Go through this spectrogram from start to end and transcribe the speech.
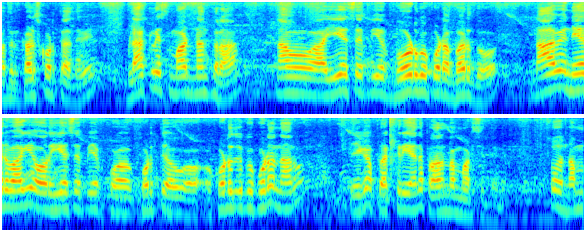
ಅದನ್ನು ಕಳಿಸ್ಕೊಡ್ತಾ ಇದ್ದೀವಿ. ಬ್ಲ್ಯಾಕ್ ಲಿಸ್ಟ್ ಮಾಡಿದ ನಂತರ ನಾವು E S A P F ಬೋರ್ಡ್ಗೂ ಕೂಡ ಬರೆದು ನಾವೇ ನೇರವಾಗಿ ಅವ್ರು E S A P F ಕೊಡ್ತೇವೆ ಕೊಡೋದಕ್ಕೂ ಕೂಡ ನಾನು ಈಗ ಪ್ರಕ್ರಿಯೆಯನ್ನು ಪ್ರಾರಂಭ ಮಾಡಿಸಿದ್ದೀನಿ. ಸೊ ನಮ್ಮ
